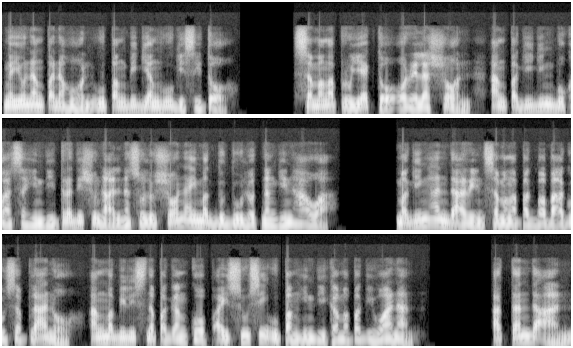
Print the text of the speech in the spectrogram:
ngayon ang panahon upang bigyang hugis ito. Sa mga proyekto o relasyon, ang pagiging bukas sa hindi tradisyonal na solusyon ay magdudulot ng ginhawa. Maging handa rin sa mga pagbabago sa plano, ang mabilis na pag-angkop ay susi upang hindi ka mapag-iwanan. At tandaan,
